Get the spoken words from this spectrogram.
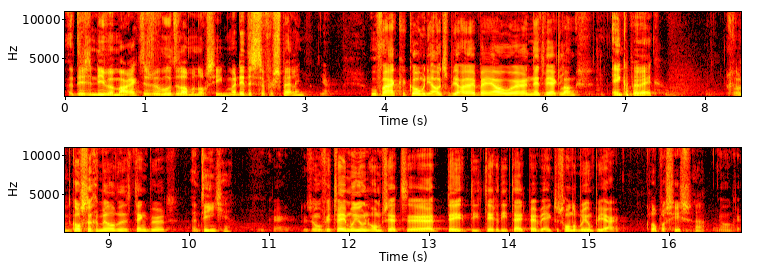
het is een nieuwe markt, dus we moeten het allemaal nog zien. Maar dit is de voorspelling. Hoe vaak komen die auto's bij jou- bij jouw eh, netwerk langs? Eén keer per week. Wat kost een gemiddelde tankbeurt? Een tientje. Oké. Dus ongeveer 2 miljoen omzet eh, te- die- tegen die tijd per week. Dus 100 miljoen per jaar. Klopt precies. Ja. Oké.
